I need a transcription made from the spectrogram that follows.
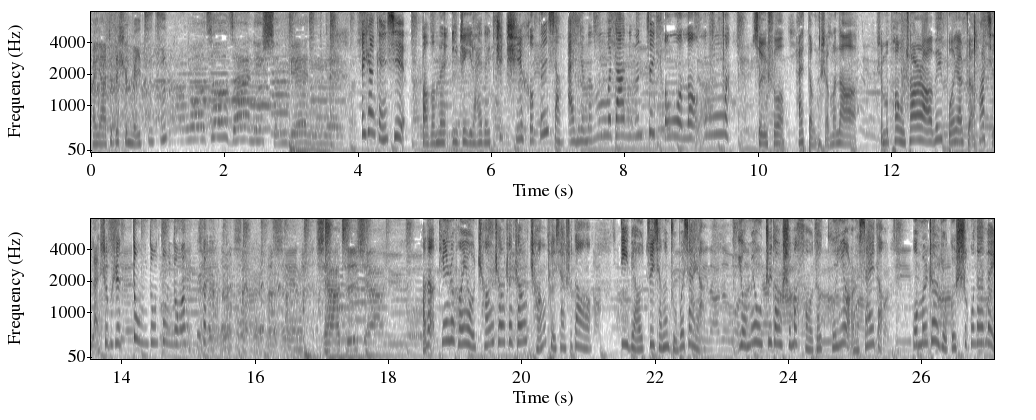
哎呀，真的是美滋滋。非常感谢宝宝们一直以来的支持和分享，爱你们么么哒，你们最疼我了。嗯，所以说还等什么呢？什么朋友圈啊、微博呀，转发起来，是不是动一动，动一动啊？好的，听众朋友长长长长长腿下说道：“地表最强的主播夏呀，有没有知道什么好的隔音耳塞的？我们这儿有个施工单位，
